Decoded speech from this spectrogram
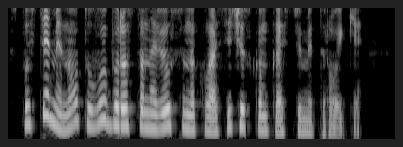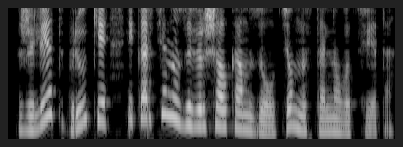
Спустя минуту выбор остановился на классическом костюме тройки. Жилет, брюки и картину завершал камзол темно-стального цвета.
